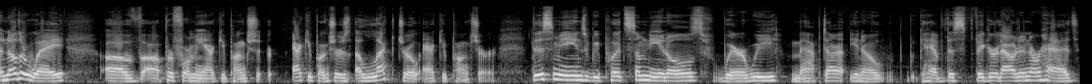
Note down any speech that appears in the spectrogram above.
Another way of uh, performing acupuncture, acupuncture is electroacupuncture. This means we put some needles where we mapped out, you know, have this figured out in our heads.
